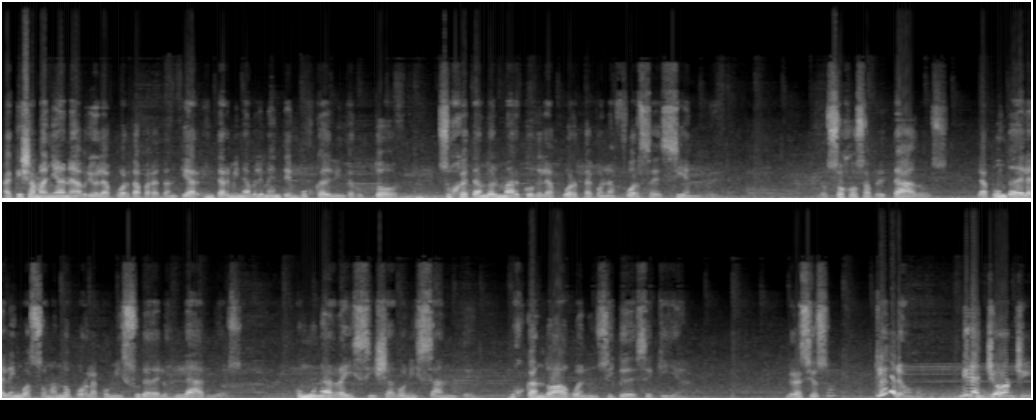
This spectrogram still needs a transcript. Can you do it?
Aquella mañana abrió la puerta para tantear interminablemente en busca del interruptor, sujetando el marco de la puerta con la fuerza de siempre. Los ojos apretados, la punta de la lengua asomando por la comisura de los labios, como una raicilla agonizante buscando agua en un sitio de sequía. ¿Gracioso? ¡Claro! Mira a Georgie.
